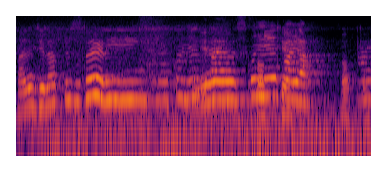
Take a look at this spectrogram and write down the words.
Manu giraffe is ready. Yes. Okay. Okay.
